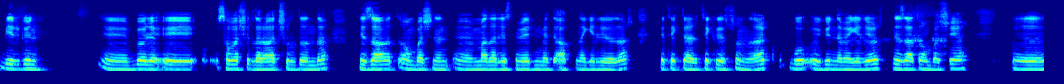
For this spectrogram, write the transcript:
bir gün böyle savaş yılları açıldığında Nezahat Onbaşı'nın madalyasını verilmediği aklına geliyorlar ve tekrar tekrar sunularak bu gündeme geliyor. Nezahat Onbaşı'ya e,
